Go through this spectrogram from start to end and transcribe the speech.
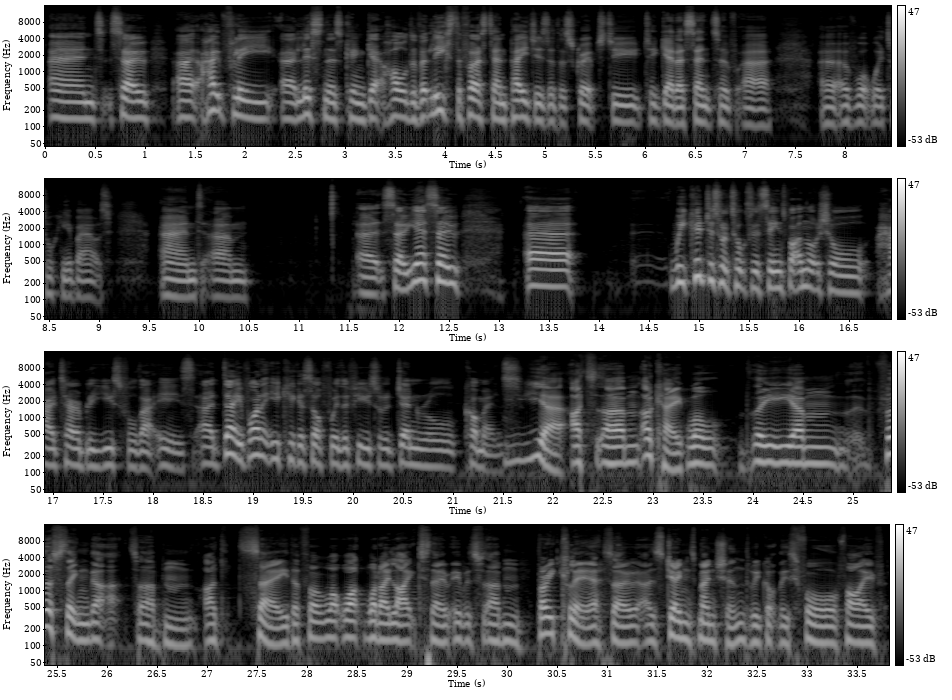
and so uh, hopefully uh, listeners can get hold of at least the first 10 pages of the script to to get a sense of uh, uh, of what we're talking about and um, uh, so yeah so uh, we could just sort of talk through the scenes but i'm not sure how terribly useful that is uh, dave why don't you kick us off with a few sort of general comments Yeah. I, um, okay. Well, the um, first thing that um, I'd say, the for what what what I liked, though, it was um, very clear. So, as James mentioned, we've got these four, or five,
